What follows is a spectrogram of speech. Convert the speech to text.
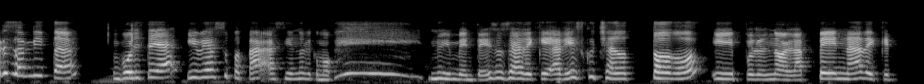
personita voltea y ve a su papá haciéndole como, "¡Ah! no inventes, o sea, de que había escuchado todo y pues no, la pena de que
